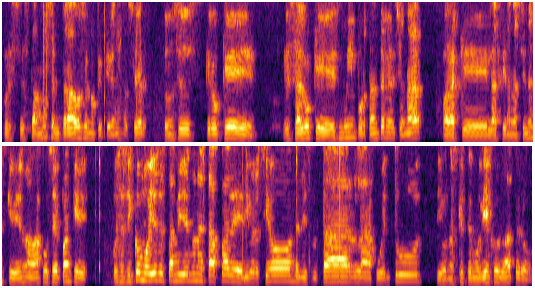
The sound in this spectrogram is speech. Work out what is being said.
pues estamos centrados en lo que queremos hacer, entonces creo que es algo que es muy importante mencionar para que las generaciones que vienen abajo sepan que pues así como ellos están viviendo una etapa de diversión, de disfrutar la juventud, digo, no es que estemos viejos, ¿verdad? Pero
